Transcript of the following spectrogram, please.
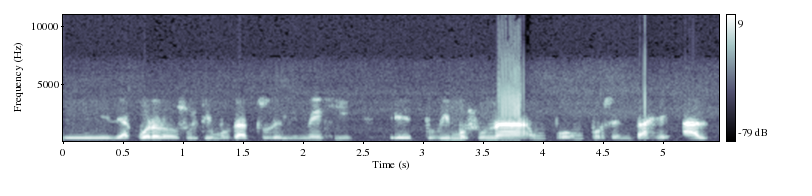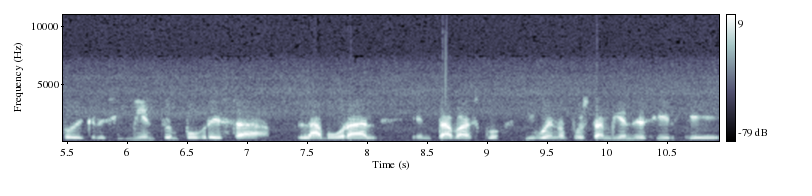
eh, de acuerdo a los últimos datos del INEGI, eh, tuvimos una un, un porcentaje alto de crecimiento en pobreza laboral en Tabasco. Y bueno pues también decir que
